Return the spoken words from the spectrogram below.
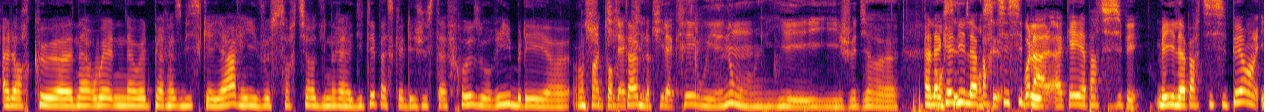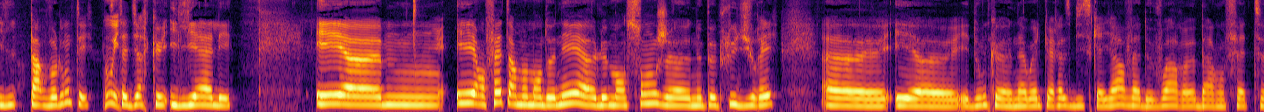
alors que euh, Nawel, Nawel Pérez Biscayar, il veut sortir d'une réalité parce qu'elle est juste affreuse, horrible et euh, Enfin, qu'il a, insupportable. créé- qu'il a créé, oui et non. Il il- je veux dire. euh, à laquelle il a participé. Voilà, à laquelle il a participé. Mais il a participé en- il, par volonté. Oui. C'est-à-dire qu'il y est allé. Et, euh, et en fait, à un moment donné, euh, le mensonge euh, ne peut plus durer. Et, donc, Nawel Pérez Biscayar va devoir bah, en fait,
